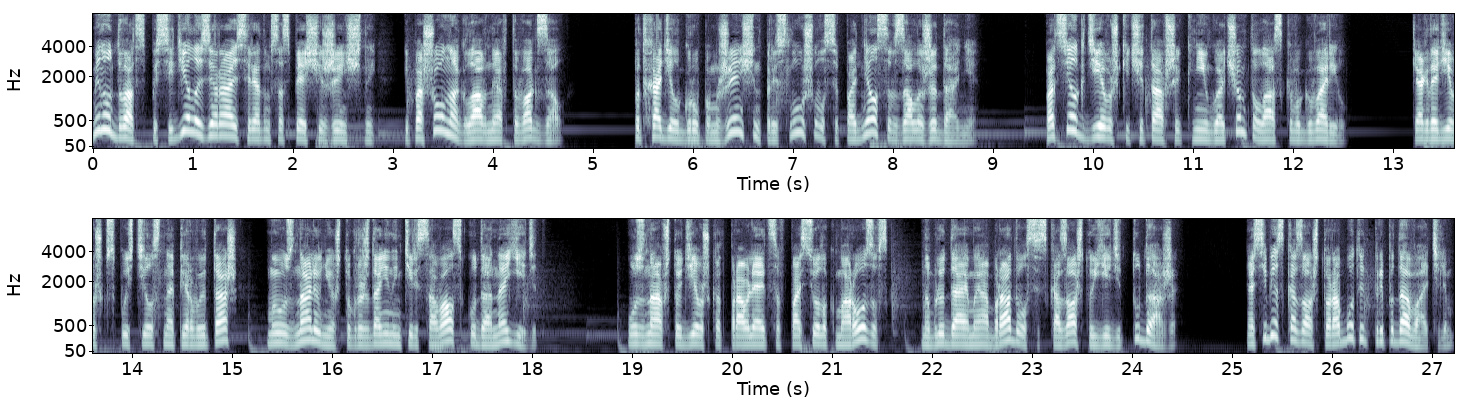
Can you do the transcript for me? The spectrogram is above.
Минут двадцать посидел, озираясь рядом со спящей женщиной, и пошел на главный автовокзал. Подходил к группам женщин, прислушивался, поднялся в зал ожидания. Подсел к девушке, читавшей книгу, о чем-то ласково говорил. Когда девушка спустилась на первый этаж, мы узнали у нее, что гражданин интересовался, куда она едет. Узнав, что девушка отправляется в поселок Морозовск, наблюдаемый обрадовался и сказал, что едет туда же. О себе сказал, что работает преподавателем.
